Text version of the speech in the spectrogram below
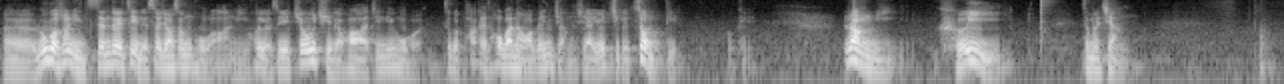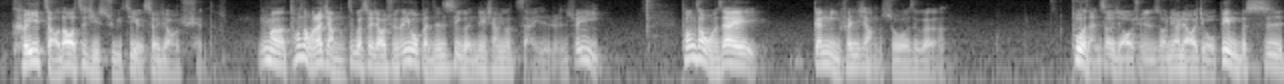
呃，如果说你针对自己的社交生活啊，你会有这些纠结的话，今天我这个 podcast 后半段我要跟你讲一下，有几个重点，OK，让你可以怎么讲，可以找到自己属于自己的社交圈的。那么，通常我在讲这个社交圈，因为我本身是一个内向又宅的人，所以通常我在跟你分享说这个拓展社交圈的时候，你要了解，我并不是，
